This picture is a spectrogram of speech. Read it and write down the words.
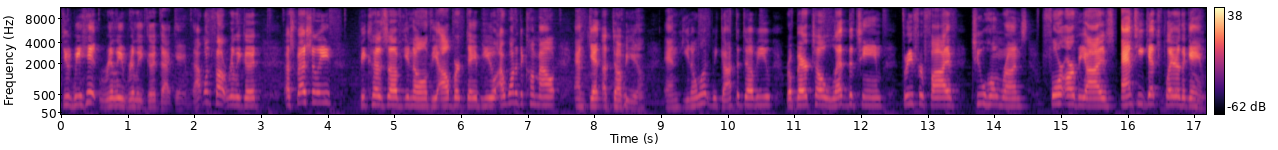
Dude, we hit really, really good that game. That one felt really good, especially because of, you know, the Albert debut. I wanted to come out and get a W. And you know what? We got the W. Roberto led the team, three for five, two home runs, four RBIs, and he gets player of the game.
